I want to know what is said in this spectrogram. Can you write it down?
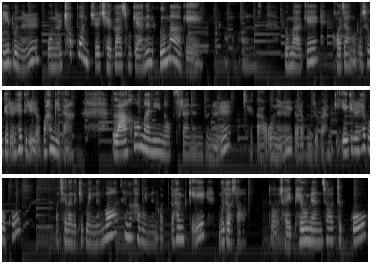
이분을 오늘 첫 번째 제가 소개하는 음악의 어, 음악의 거장으로 소개를 해드리려고 합니다. 라흐마니노프라는 분을 제가 오늘 여러분들과 함께 얘기를 해보고 어, 제가 느끼고 있는 것, 생각하고 있는 것도 함께 묻어서 또 저희 배우면서 듣고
